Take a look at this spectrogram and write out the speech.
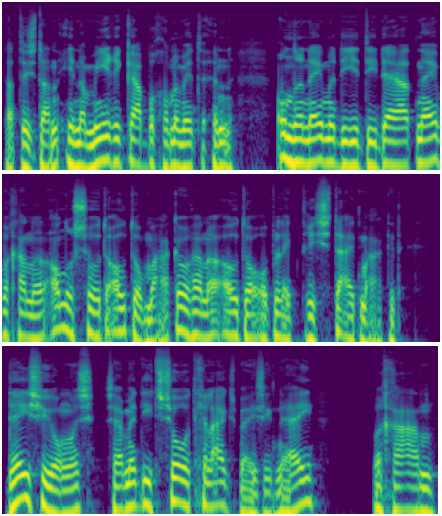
Dat is dan in Amerika begonnen met een ondernemer die het idee had: nee, we gaan een ander soort auto maken. We gaan een auto op elektriciteit maken. Deze jongens zijn met iets soortgelijks bezig. Nee, we gaan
